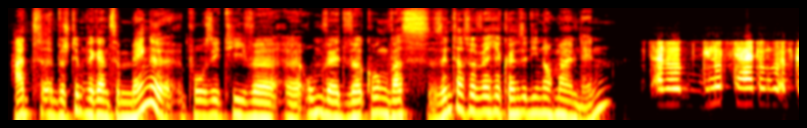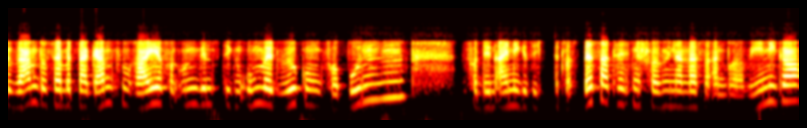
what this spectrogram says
hat äh, bestimmt eine ganze Menge positive äh, Umweltwirkungen. Was sind das für welche? Können Sie die nochmal nennen? Also Nutztierhaltung so insgesamt ist ja mit einer ganzen Reihe von ungünstigen Umweltwirkungen verbunden, von denen einige sich etwas besser technisch vermindern lassen, andere weniger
